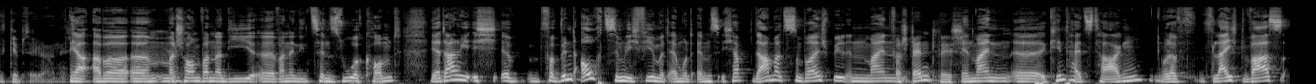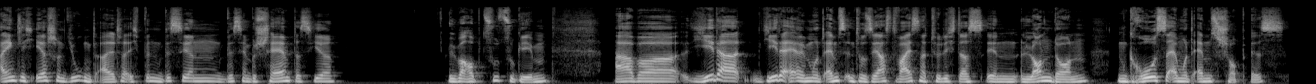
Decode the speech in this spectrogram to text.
Das gibt's ja gar nicht. Ja, aber ähm, mal schauen, wann dann die, äh, wann dann die Zensur kommt. Ja, Daniel, ich äh, verbinde auch ziemlich viel mit M&M's. Ich habe damals zum Beispiel in meinen Verständlich. in meinen äh, Kindheitstagen oder vielleicht war es eigentlich eher schon Jugendalter. Ich bin ein bisschen, ein bisschen beschämt, das hier überhaupt zuzugeben. Aber jeder, jeder M&M's Enthusiast weiß natürlich, dass in London ein großer M&M's Shop ist.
